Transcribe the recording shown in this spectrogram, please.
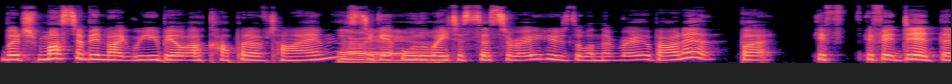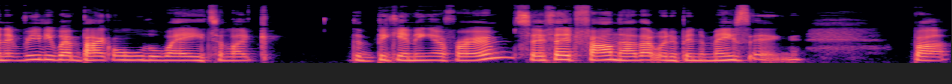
which must have been like rebuilt a couple of times Oh, to yeah, get all the way to Cicero, who's the one that wrote about it. But if if it did, then it really went back all the way to like the beginning of Rome. So if they'd found that, that would have been amazing. But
